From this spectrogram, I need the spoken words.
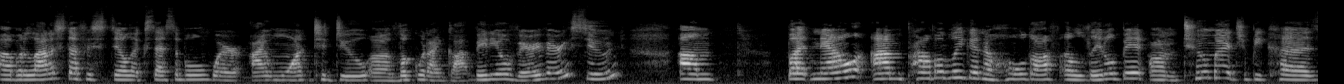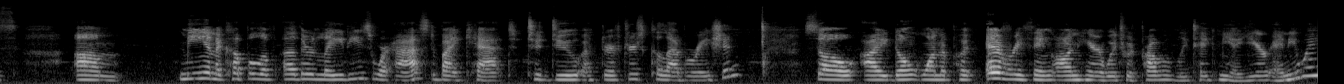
Uh, but a lot of stuff is still accessible where I want to do a look what I got video very, very soon. Um, but now I'm probably going to hold off a little bit on too much because um, me and a couple of other ladies were asked by Kat to do a Thrifters collaboration. So I don't want to put everything on here, which would probably take me a year anyway,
